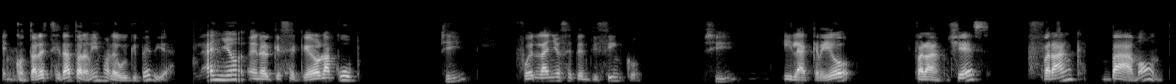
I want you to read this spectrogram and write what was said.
encontrar este dato ahora mismo en la Wikipedia. El año en el que se creó la CUP Sí, fue en el año 75 sí. y la creó Frances Frank Bahamont.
